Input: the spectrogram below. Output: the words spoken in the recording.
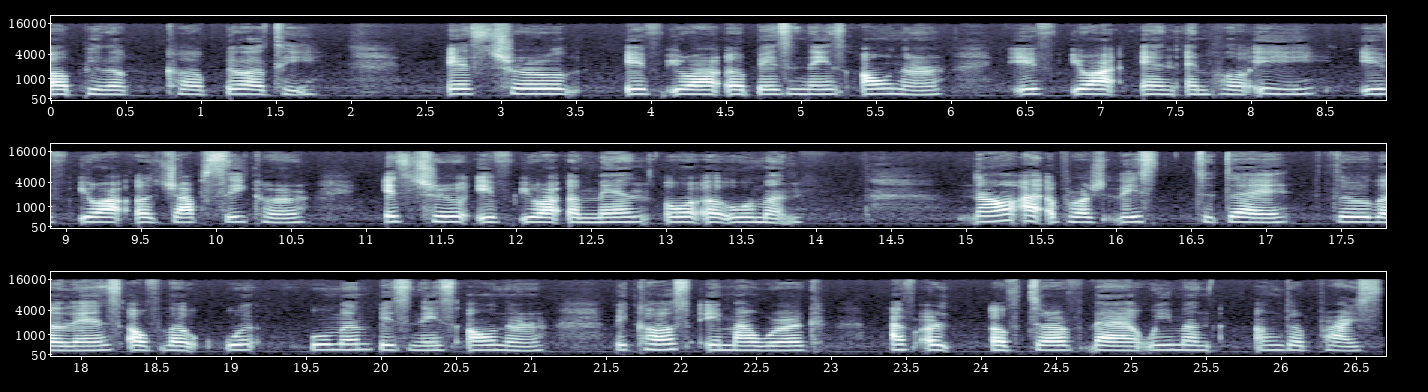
applicability. It's true if you are a business owner, if you are an employee, if you are a job seeker. It's true if you are a man or a woman. Now I approach this today through the lens of the woman business owner because in my work I've observed that women underprice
